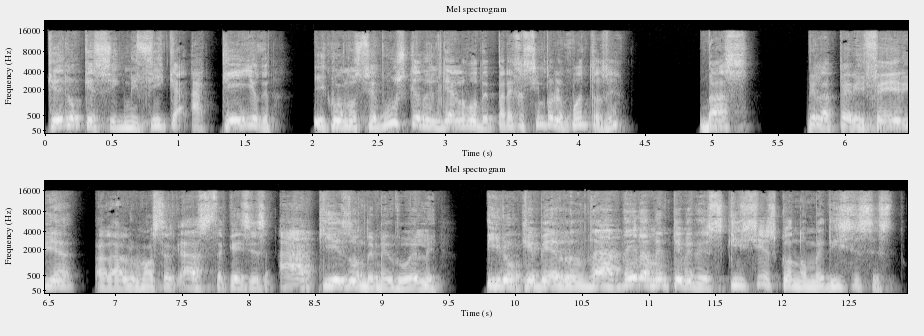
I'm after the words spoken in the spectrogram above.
¿Qué es lo que significa aquello? Y cuando se busca en el diálogo de pareja, siempre lo encuentras, ¿eh? Vas de la periferia a, lo más cerca, hasta que dices, aquí es donde me duele. Y lo que verdaderamente me desquicia es cuando me dices esto.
